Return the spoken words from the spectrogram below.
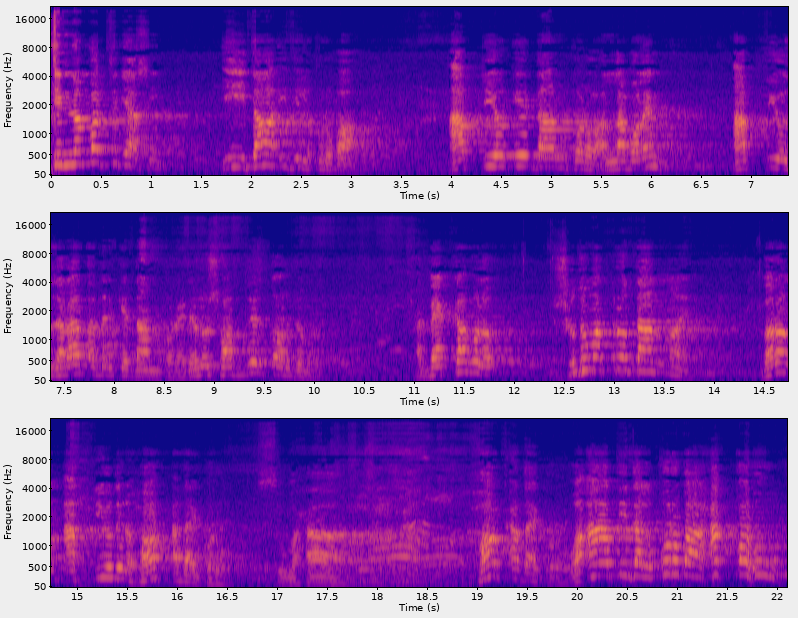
তিন নম্বর থেকে আসি। ইতা ইদিল কুরবা। আত্মীয়কে দান করো। আল্লাহ বলেন, আত্মীয় যারা তাদেরকে দান করে। এটা হলো শব্দের তর্জমা। আর ব্যাখ্যা হলো, শুধুমাত্র দান নয়, বরং আত্মীয়দের হক আদায় করো। হক আদায় করো। আতিদাল কুরবা হাক্কাহু।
